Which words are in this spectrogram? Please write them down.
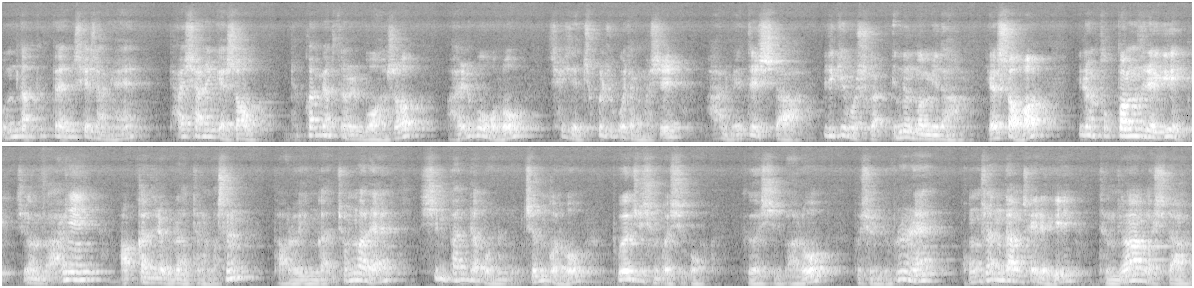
음란 부패된 세상에 다시 하나님께서 특한 백성을 모아서 알곡으로 세계에 축을 주고자 하는 것이 하나님의 뜻이다. 이렇게 볼 수가 있는 겁니다. 그래서 이런 북방 세력이 지금 많이 악한 세력으로 나타난 것은 바로 인간 종말에 심판되고 증거로 보여주신 것이고 그것이 바로 무슨 유분의 공산당 세력이 등장한 것이다.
